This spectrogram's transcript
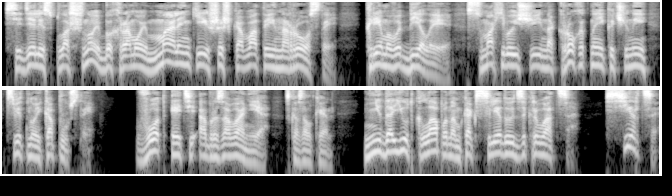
сидели сплошной бахромой маленькие шишковатые наросты, кремово-белые, смахивающие на крохотные кочаны цветной капусты. «Вот эти образования», — сказал Кен, — «не дают клапанам как следует закрываться сердце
